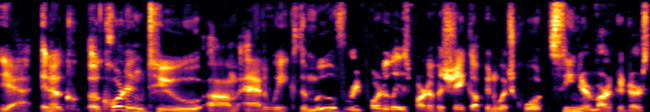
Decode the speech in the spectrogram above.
Yeah, and according to um, Adweek, the move reportedly is part of a shakeup in which, quote, senior marketers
